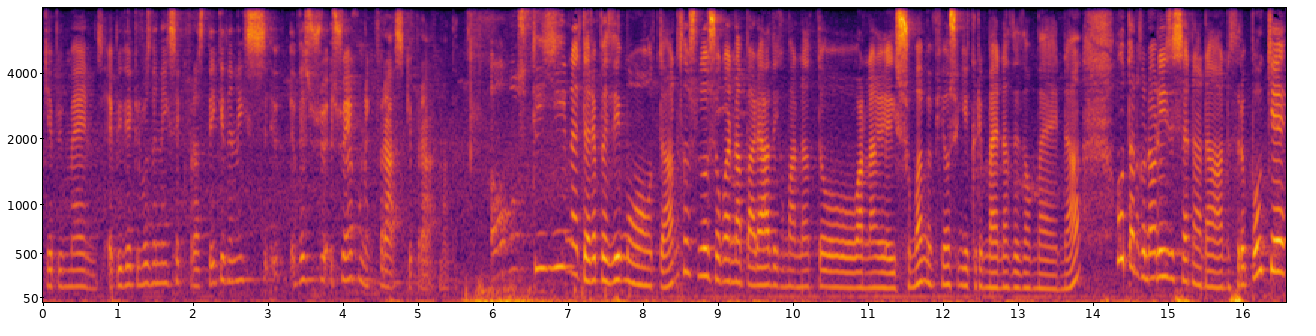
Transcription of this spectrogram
και επιμένεις. Επειδή ακριβώς δεν έχεις εκφραστεί και δεν, έχεις, δεν σου, σου έχουν εκφράσει και πράγματα. Όμως τι γίνεται ρε παιδί μου όταν, θα σου δώσω εγώ ένα παράδειγμα να το αναλύσουμε με πιο συγκεκριμένα δεδομένα, όταν γνωρίζεις έναν άνθρωπο και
